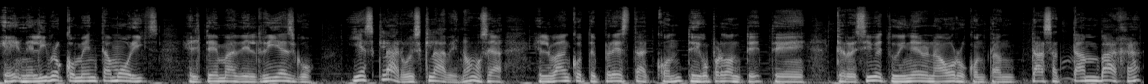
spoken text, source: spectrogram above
en el libro comenta Moritz el tema del riesgo. Y es claro, es clave, ¿no? O sea, el banco te presta con, te digo, perdón, te, te, recibe tu dinero en ahorro con tan, tasa tan baja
